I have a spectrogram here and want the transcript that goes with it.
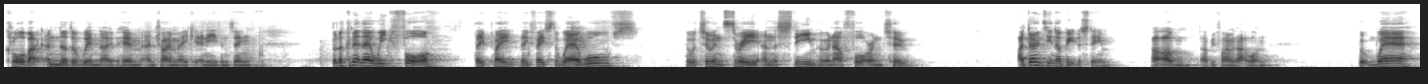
claw back another win over him and try and make it an even thing. But looking at their week four, they play. They face the Werewolves, who are two and three, and the Steam, who are now four and two. I don't think they'll beat the Steam. I'll, I'll, be fine with that one. But where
